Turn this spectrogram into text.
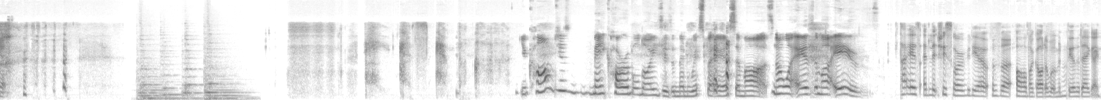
Yes. ASMR. You can't just make horrible noises and then whisper ASMR. It's not what ASMR is. That is, I literally saw a video of a, oh my god, a woman the other day going,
